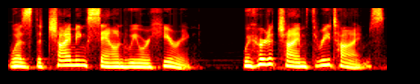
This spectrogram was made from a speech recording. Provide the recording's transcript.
was the chiming sound we were hearing. We heard it chime three times.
